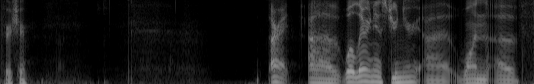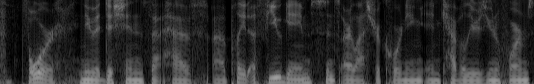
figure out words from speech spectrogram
for sure. All right. Uh, well, Larry Nance Jr., uh, one of four new additions that have uh, played a few games since our last recording in Cavaliers uniforms,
